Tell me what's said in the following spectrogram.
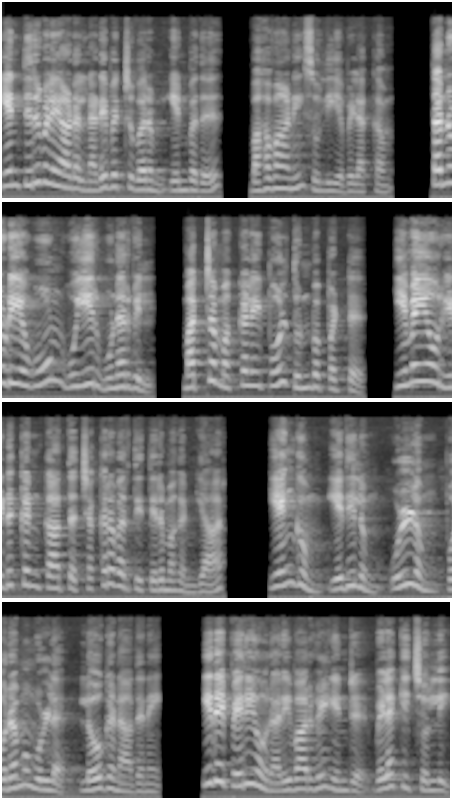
என் திருவிளையாடல் நடைபெற்று வரும் என்பது பகவானே சொல்லிய விளக்கம். தன்னுடைய ஊன் உயிர் உணர்வில் மற்ற மக்களைப் போல் துன்பப்பட்டு இமையோர் இடுக்கண் காத்த சக்கரவர்த்தி திருமகன் யார்? எங்கும் எதிலும் உள்ளும் புறமும் உள்ள லோகநாதனே. இதை பெரியோர் அறிவார்கள் என்று விளக்கிச் சொல்லி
